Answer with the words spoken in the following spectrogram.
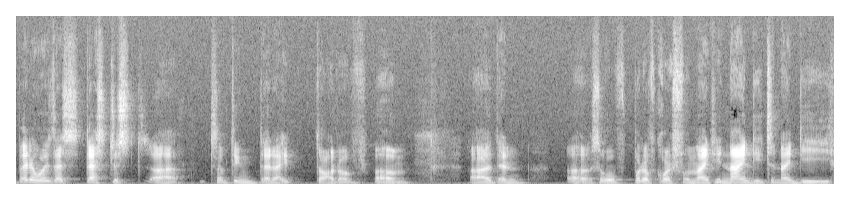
but anyways, that's that's just uh, something that I thought of. Um, uh, then, uh, so but of course, from 1990 to 90,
